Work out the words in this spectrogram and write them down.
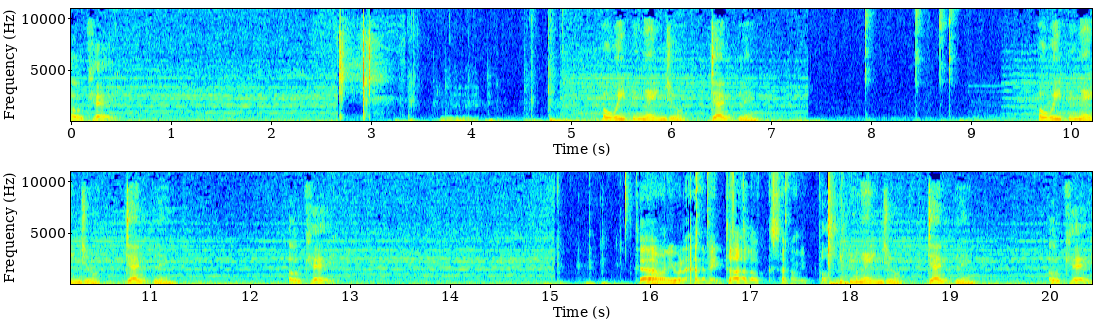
Okay. Hmm. A weeping angel, don't blink. A weeping angel, don't blink. Okay. 'Cause I don't really want to animate dialogue because I can't be bothered. Weeping angel, don't blink. Okay.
